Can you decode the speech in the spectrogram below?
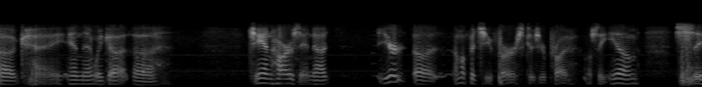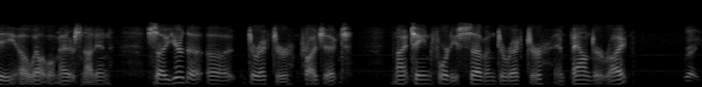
Okay, and then we got uh Jan Harzan. Now, you're uh I'm gonna put you first because you're probably let's see M C. Oh well, it won't matter. It's not in. So you're the uh director, project 1947 director and founder, right? Right.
